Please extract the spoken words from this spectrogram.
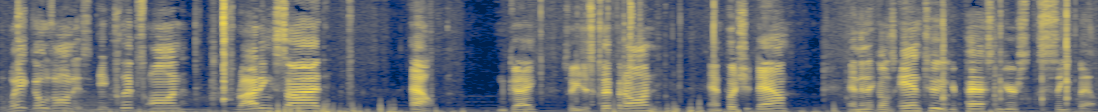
The way it goes on is it clips on riding side out. Okay, so you just clip it on and push it down, and then it goes into your passenger's seat belt.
